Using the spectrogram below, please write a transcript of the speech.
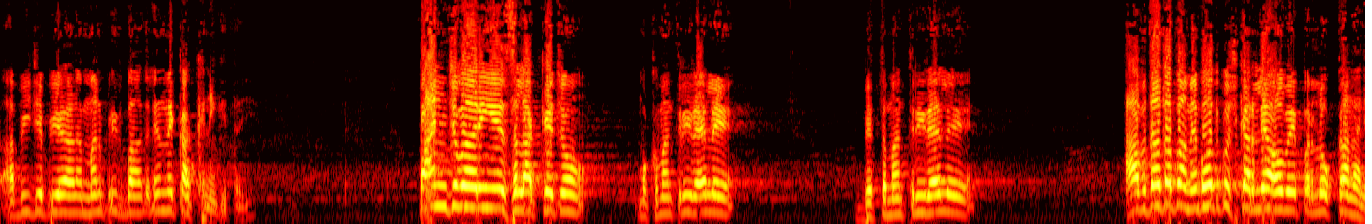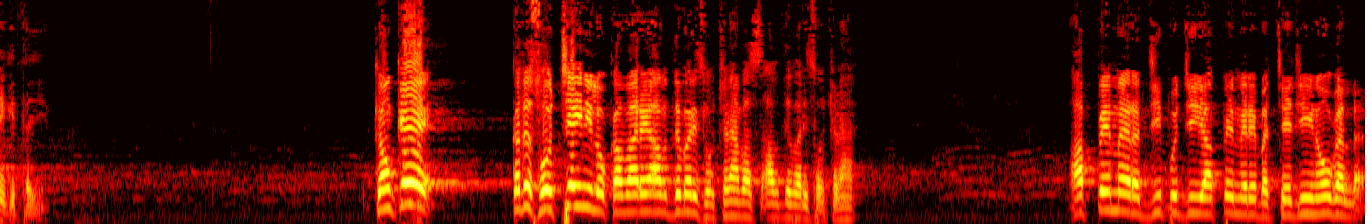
ਆ ਬੀਜੇਪੀ ਵਾਲਾ ਮਨਪ੍ਰੀਤ ਬਾਦਲ, ਇਹਨਾਂ ਨੇ ਕੱਖ ਨਹੀਂ ਕੀਤਾ ਜੀ। ਪੰਜ ਵਾਰੀ ਇਸ ਇਲਾਕੇ ਚੋਂ ਮੁੱਖ ਮੰਤਰੀ ਰਹਿ ਲਏ। ਵਿੱਤ ਮੰਤਰੀ ਰਹਿ ਲਏ ਆਪਦਾ ਤਾਂ ਭਾਵੇਂ ਬਹੁਤ ਕੁਝ ਕਰ ਲਿਆ ਹੋਵੇ, ਪਰ ਲੋਕਾਂ ਦਾ ਨਹੀਂ ਕੀਤਾ ਜੀ। ਕਿਉਂਕਿ ਕਦੇ ਸੋਚਿਆ ਹੀ ਨਹੀਂ ਲੋਕਾਂ ਬਾਰੇ, ਆਪਦੇ ਬਾਰੇ ਸੋਚਣਾ, ਬਸ ਆਪਦੇ ਬਾਰੇ ਸੋਚਣਾ। ਆਪੇ ਮੈਂ ਰੱਜੀ ਪੁੱਜੀ, ਆਪੇ ਮੇਰੇ ਬੱਚੇ ਜੀਣ, ਉਹ ਗੱਲ ਹੈ।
